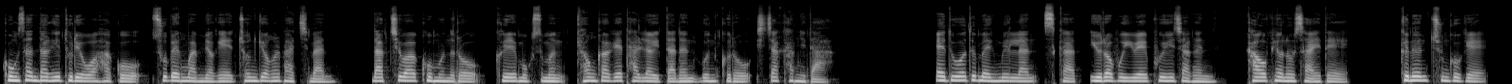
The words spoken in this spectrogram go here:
공산당이 두려워하고 수백만 명의 존경을 받지만 납치와 고문으로 그의 목숨은 경각에 달려 있다는 문구로 시작합니다. 에드워드 맥밀란 스캇 유럽의회 부회장은 가오 변호사에 대해 그는 중국에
